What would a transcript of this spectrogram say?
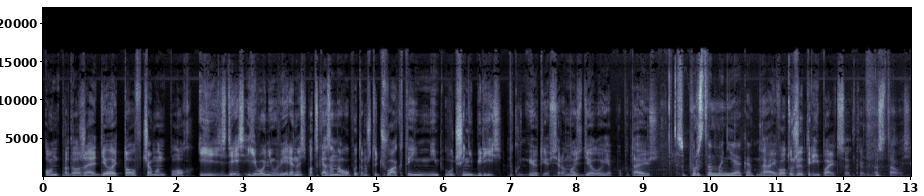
он продолжает делать то, в чем он плох. И здесь его неуверенность подсказана опытом, что, чувак, ты не- лучше не берись. Он такой, нет, я все равно сделаю, я попытаюсь. С упорством маньяка. Да, и вот уже три пальца как бы осталось.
